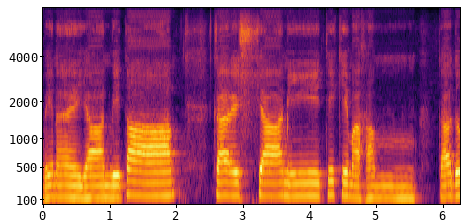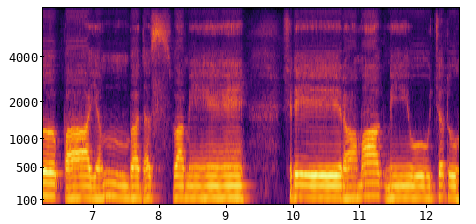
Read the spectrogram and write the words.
विनयान्विता करिष्यामीति किमहं तदुपायं वदस्व मे। श्रीरामाग्नि ऊचतुः।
